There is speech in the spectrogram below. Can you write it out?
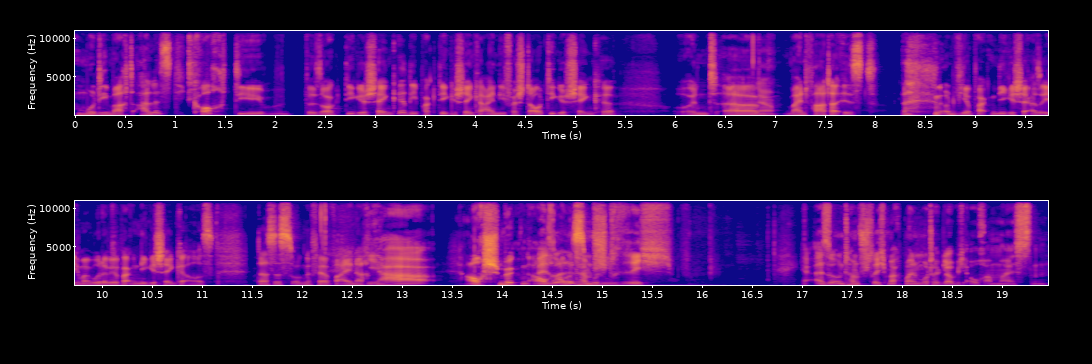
Mutti macht alles, die kocht, die besorgt die Geschenke, die packt die Geschenke ein, die verstaut die Geschenke und äh, Ja. mein Vater isst. und wir packen die Geschenke, also ich mein Bruder, wir packen die Geschenke aus. Das ist ungefähr Weihnachten. Ja, Auch schmücken, auch also alles unterm Mutti. Strich. Ja, also unterm Strich macht meine Mutter, glaube ich, auch am meisten.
